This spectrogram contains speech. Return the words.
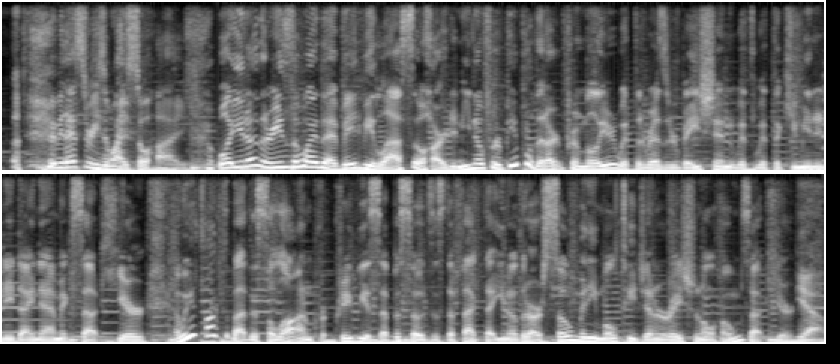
Maybe that's the reason why it's so high. Well, you know the reason why that made me laugh so hard, and you know, for people that aren't familiar with the reservation, with with the community dynamics out here, and we've talked about this a lot on pr- previous episodes, is the fact that you know there are so many multi generational homes out here. Yeah.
